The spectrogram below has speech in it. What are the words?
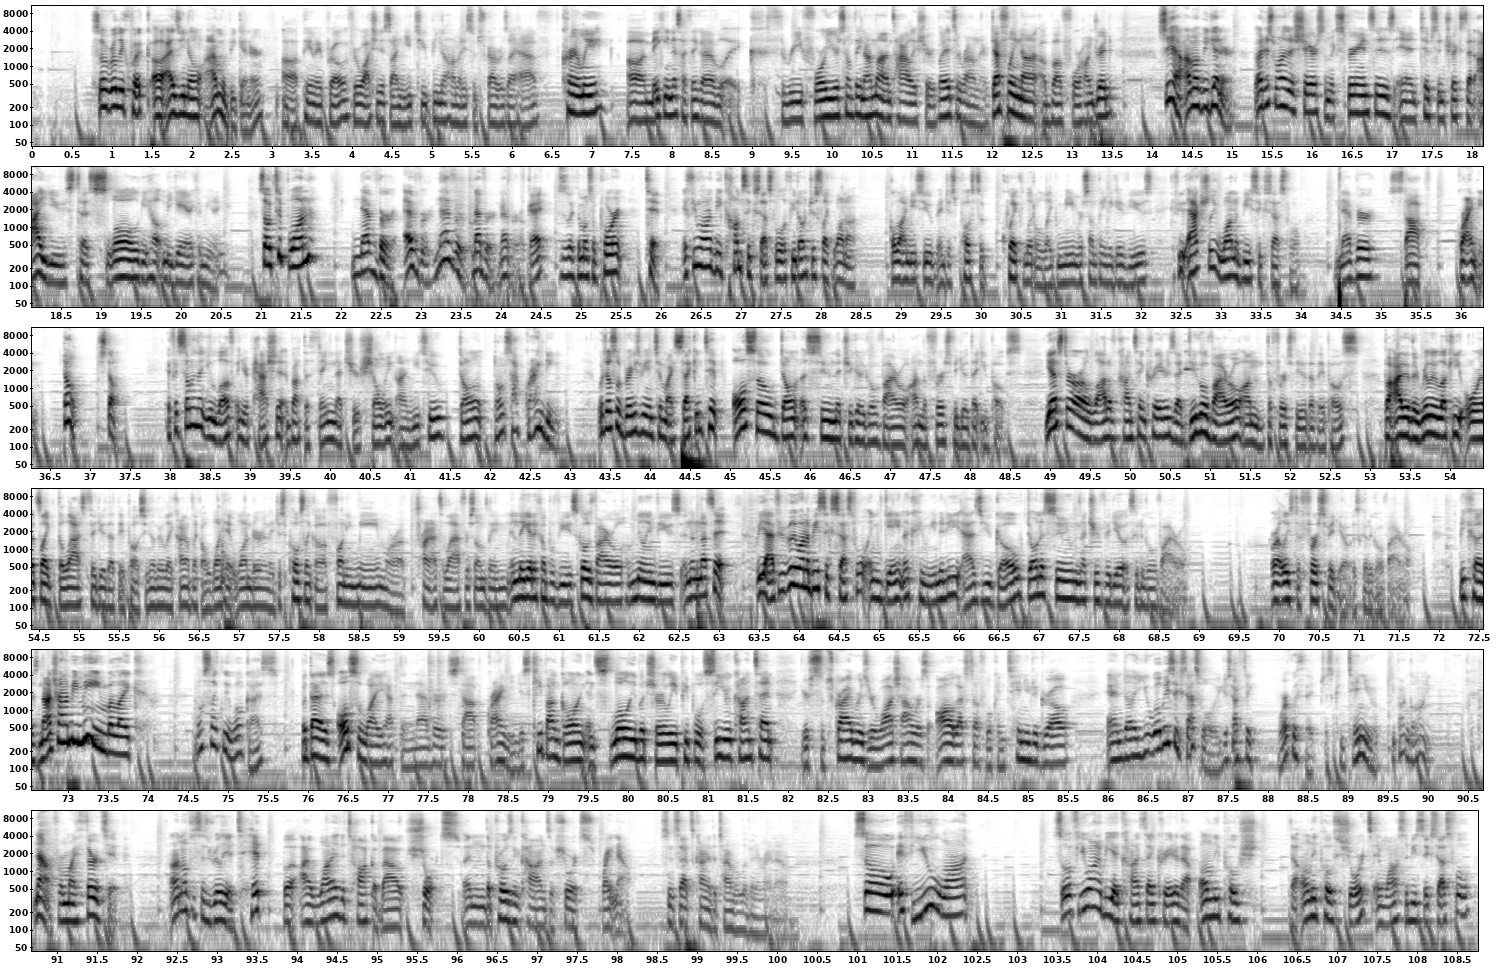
So really quick, uh, as you know, I'm a beginner, uh, PMA Pro. If you're watching this on YouTube, you know how many subscribers I have. Currently, uh, making this, I think I have like 340 or something. I'm not entirely sure, but it's around there. Definitely not above 400. So yeah, I'm a beginner, but I just wanted to share some experiences and tips and tricks that I use to slowly help me gain a community. So tip one, never, ever, never, never, never, okay? This is like the most important tip. If you want to become successful, if you don't just like want to go on YouTube and just post a quick little like meme or something to give views, if you actually want to be successful, never stop grinding. Don't, just don't. If it's something that you love and you're passionate about the thing that you're showing on YouTube, don't don't stop grinding. Which also brings me into my second tip. Also, don't assume that you're gonna go viral on the first video that you post. Yes, there are a lot of content creators that do go viral on the first video that they post, but either they're really lucky or it's like the last video that they post. You know, they're like kind of like a one hit wonder and they just post like a funny meme or a try not to laugh or something and they get a couple views, goes viral, a million views, and then that's it. But yeah, if you really wanna be successful and gain a community as you go, don't assume that your video is gonna go viral. Or at least the first video is gonna go viral because not trying to be mean, but like Most likely won't, guys. But that is also why you have to never stop grinding. Just keep on going, and slowly but surely, people will see your content, your subscribers, your watch hours, all that stuff will continue to grow, and uh, you will be successful. You just have to work with it. Just continue, keep on going. Now, for my third tip. I don't know if this is really a tip, but I wanted to talk about shorts and the pros and cons of shorts right now, since that's kind of the time we're living in right now. So, if you want so if you want to be a content creator that only posts that only posts shorts and wants to be successful,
